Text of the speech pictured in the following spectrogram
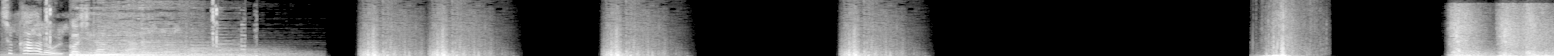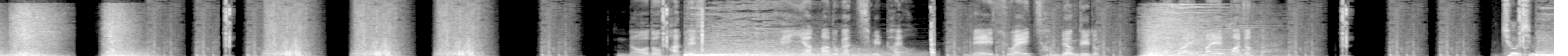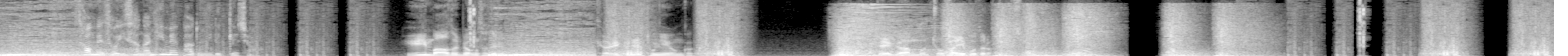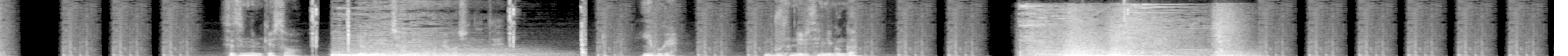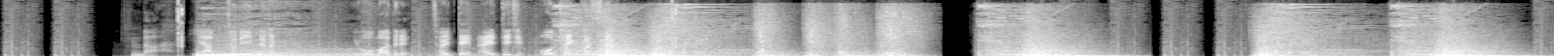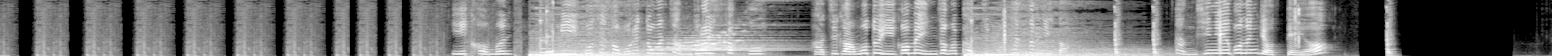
축하하러 올 것이랍니다. 너도 봤듯이 회의한 마도가 침입하여 내 수하의 천병 뒤로 수하 인마에 빠졌다. 조심해. 섬에서 이상한 힘의 파동이 느껴져. 이 마도병사들은 결기를 통해 온 건가? 내가 한번 조사해 보도록 하지. 스승님께서 연회에 참여라고 명하셨는데 이보게 무슨 일이 생긴 건가? 나 얌전히 있는 한 요마들은 절대 날뛰지 못할 것이다. 이 검은 이미 이곳에서 오랫동안 잠들어 있었고 아직 아무도 이 검의 인정을 받지 못했습니다. 당신이 해보는 게 어때요?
